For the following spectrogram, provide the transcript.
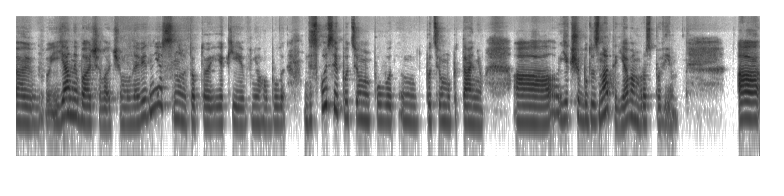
Е, Я не бачила, чому не відніс, ну тобто, які в нього були дискусії по цьому по цьому питанню. А, якщо буду знати, я вам розповім. А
